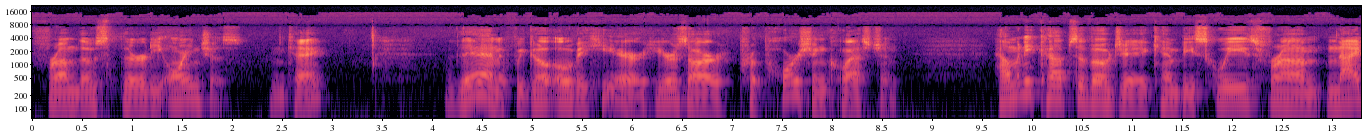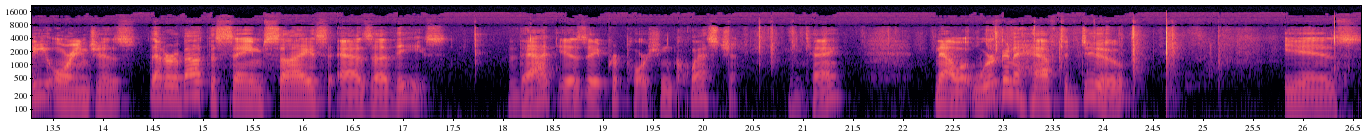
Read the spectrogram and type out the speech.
from those 30 oranges. Okay? Then, if we go over here, here's our proportion question. How many cups of OJ can be squeezed from 90 oranges that are about the same size as uh, these? That is a proportion question. Okay? Now, what we're going to have to do is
